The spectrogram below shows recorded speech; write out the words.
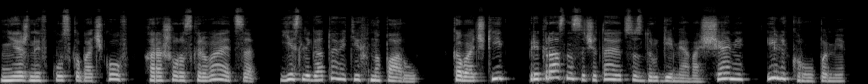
Нежный вкус кабачков хорошо раскрывается, если готовить их на пару. Кабачки прекрасно сочетаются с другими овощами или крупами.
